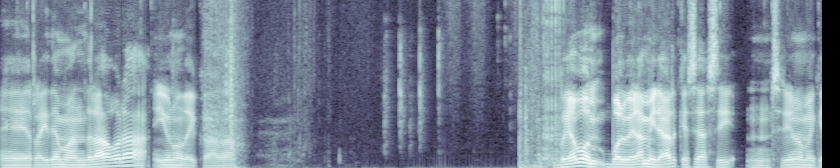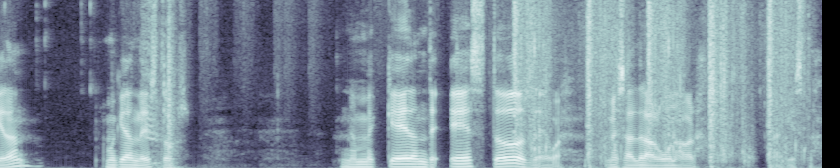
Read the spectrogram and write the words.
Eh, raíz de mandrágora y uno de cada. Voy a volver a mirar que sea así. ¿En serio no me quedan? No me quedan de estos. No me quedan de estos. Da igual. Me saldrá alguna ahora. Aquí está.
